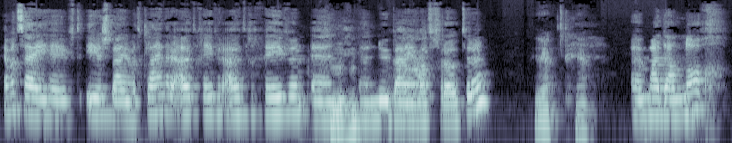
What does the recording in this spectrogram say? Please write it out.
en want zij heeft eerst bij een wat kleinere uitgever uitgegeven en Mhm. eh, nu bij een wat grotere. ja, ja. Eh, maar dan nog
